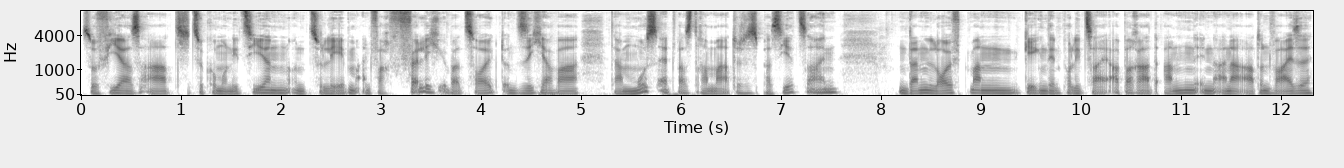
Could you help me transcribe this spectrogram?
Sophias Art zu kommunizieren und zu leben einfach völlig überzeugt und sicher war, da muss etwas Dramatisches passiert sein. Und dann läuft man gegen den Polizeiapparat an in einer Art und Weise,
